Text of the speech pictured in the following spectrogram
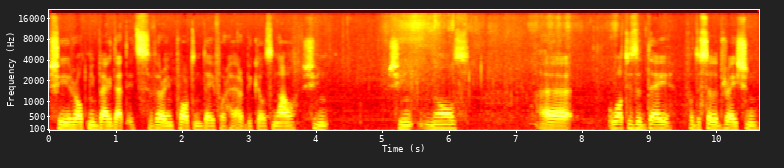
She wrote me back that it's a very important day for her because now she she knows uh, what is the day for the celebration,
